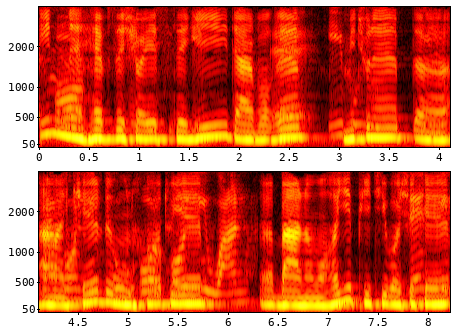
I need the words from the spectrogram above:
این حفظ شایستگی در واقع می‌تونه عملکرد اونها توی برنامه های پیتی باشه که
